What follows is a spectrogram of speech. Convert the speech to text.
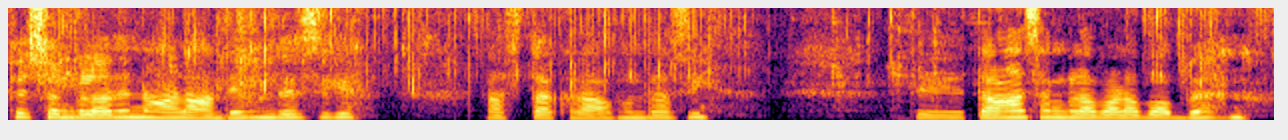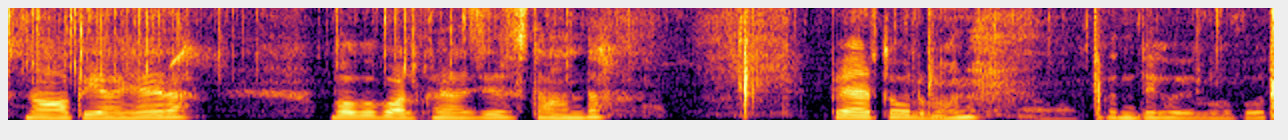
ਫਿਰ ਸੰਗਲਾਂ ਦੇ ਨਾਲ ਆਉਂਦੇ ਹੁੰਦੇ ਸੀਗੇ। ਰਸਤਾ ਖਰਾਬ ਹੁੰਦਾ ਸੀ। ਤੇ ਤਾਂ ਸੰਗਲਾ ਵਾਲਾ ਬਾਬਾ ਨਾਂ ਪਿਆ ਹੈ ਇਹਦਾ ਬਾਬਾ ਬਾਲਕ ਨਾਥ ਜੀ ਦੇ ਸਥਾਨ ਦਾ। ਪੈਰ ਧੋ ਲਵਾਂ ਨਾ ਗੰਦੇ ਹੋਏ ਹੋਏ ਬਹੁਤ।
